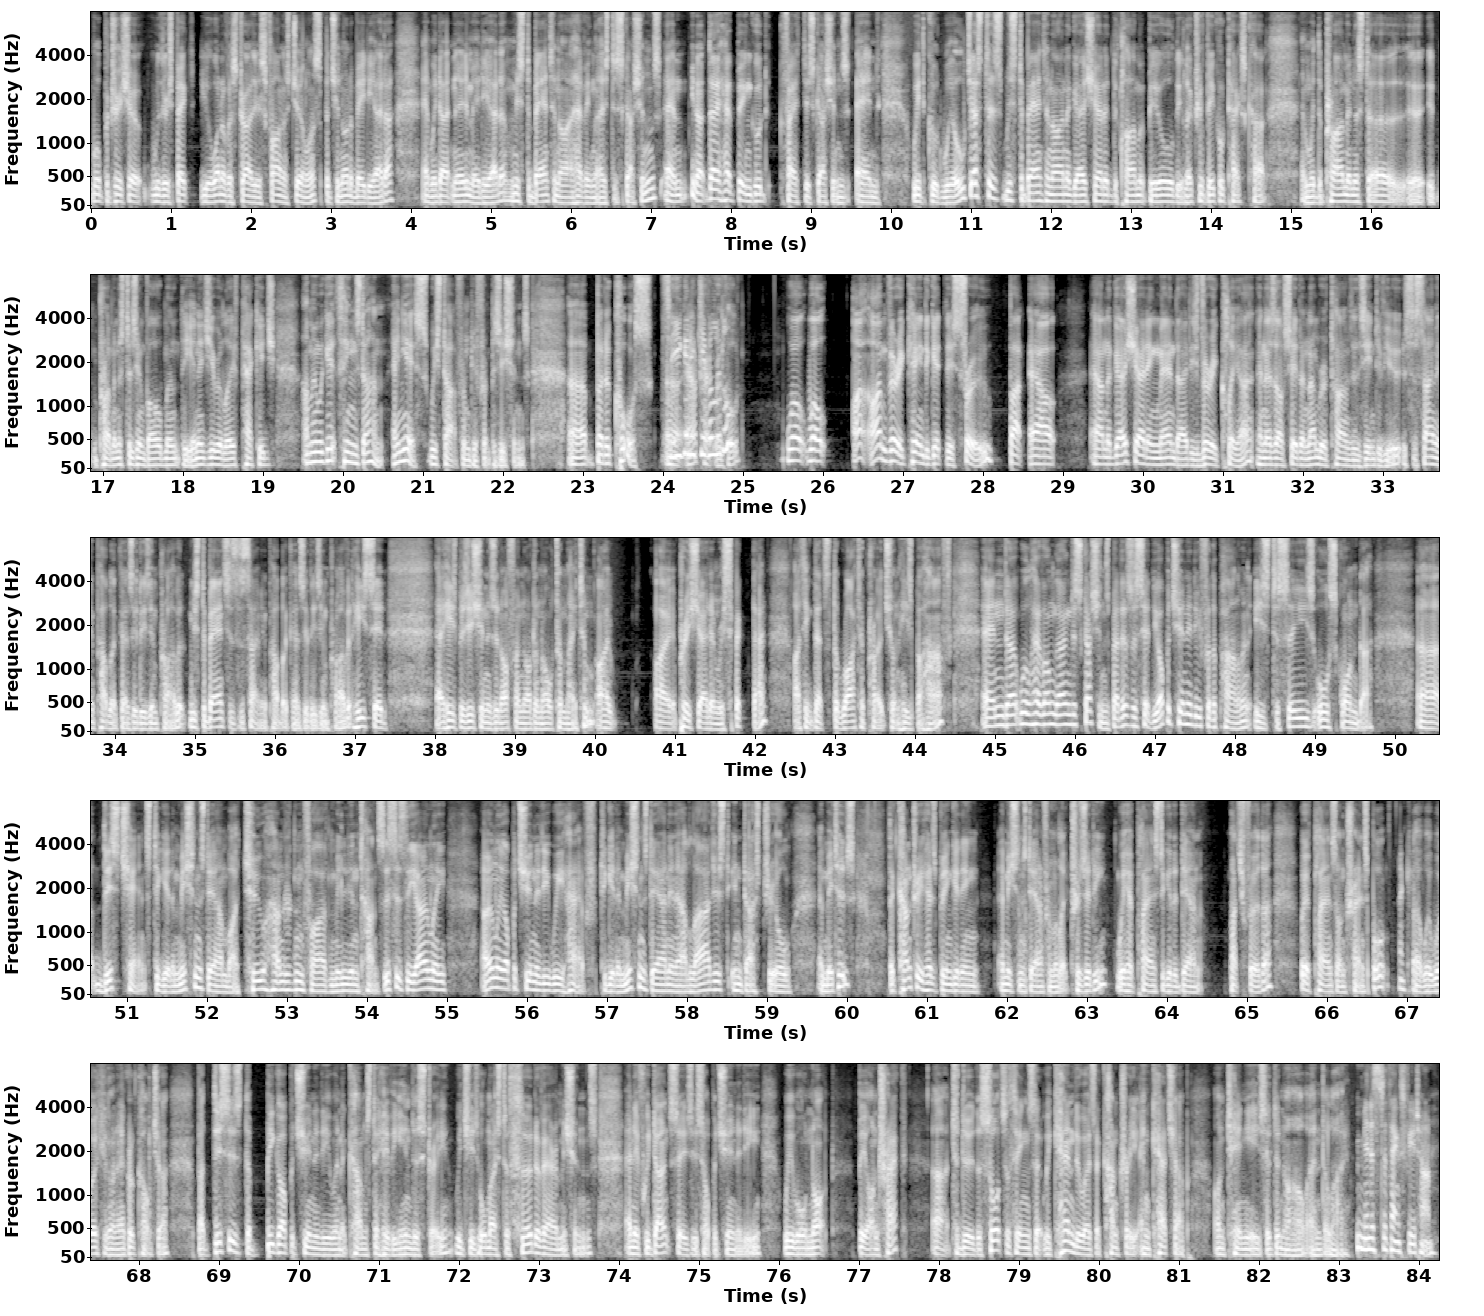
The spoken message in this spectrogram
Well, Patricia, with respect, you're one of Australia's finest journalists, but you're not a mediator, and we don't need a mediator. Mr. Bandt and I are having those discussions, and you know they have been good faith discussions and with goodwill. Just as Mr. Bandt and I negotiated the climate bill, the electric vehicle tax cut, and with the Prime Minister, uh, Prime Minister's involvement, the energy relief package. I mean, we get things done, and yes, we start from different positions, uh, but of course, so you're going to give a little. Record, well, well, I, I'm very keen to get this through, but our our negotiating mandate is very clear, and as I've said a number of times in this interview, it's the same in public as it is in private. Mr. Bandt's is the same in public as it is in private. He said uh, his position is an offer, not an ultimatum. I I appreciate and respect that. I think that's the right approach on his behalf, and uh, we'll have ongoing discussions. But as I said, the opportunity for the Parliament is to seize or squander uh, this chance to get emissions down by 205 million tonnes. This is the only only opportunity we have to get emissions down in our largest industrial emitters. The country has been getting emissions down from electricity. We have plans to get it down much further. We have plans on transport. Okay. Uh, we're working on agriculture. But this is the big opportunity when it comes to heavy industry, which is almost a third of our emissions. And if we don't seize this opportunity, we will not be on track. Uh, to do the sorts of things that we can do as a country and catch up on 10 years of denial and delay. Minister, thanks for your time.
